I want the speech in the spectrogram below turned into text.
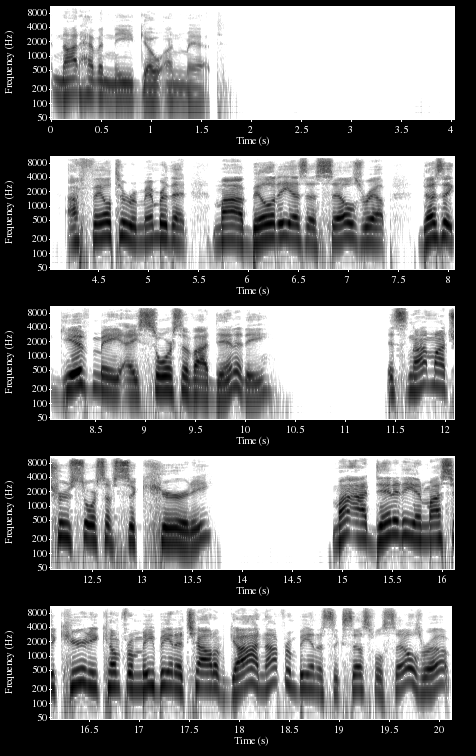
not have a need go unmet. I fail to remember that my ability as a sales rep doesn't give me a source of identity. It's not my true source of security. My identity and my security come from me being a child of God, not from being a successful sales rep.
